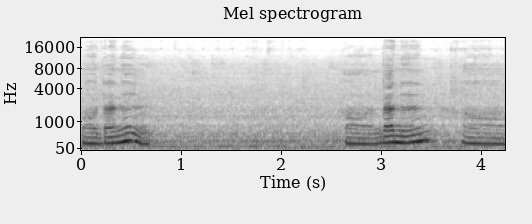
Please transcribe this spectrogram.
어, 나는 어, 나는 어,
